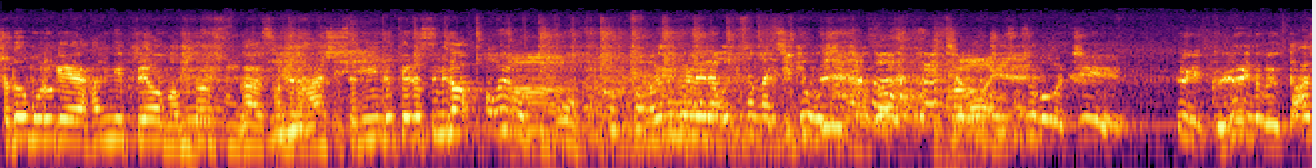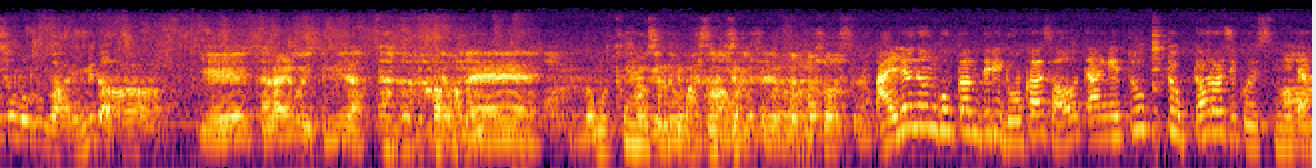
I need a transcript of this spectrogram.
저도 모르게 한입 베어 먹던 순간 사면한 시선이 느껴졌습니다. 얼굴 놀래라 어디선가 지켜보시더라고. 저 주워 먹었지. 여기 걸려 있는 거 따서 먹은 거 아닙니다. 예, 잘 알고 있습니다. 그렇기 때문에 너무 당황했어요. 너무 무서웠어요. 말려놓은 곶감들이 녹아서 땅에 뚝뚝 떨어지고 있습니다.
